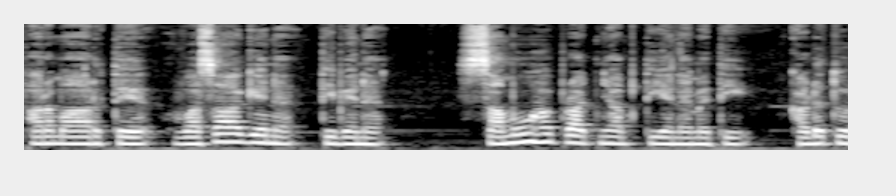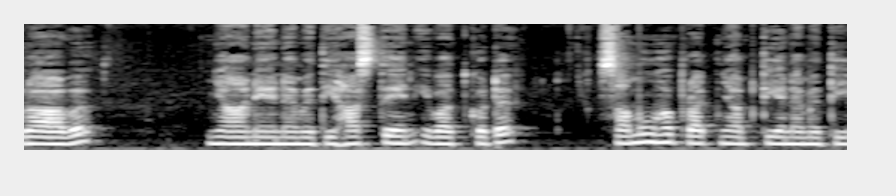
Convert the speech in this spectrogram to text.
පරමාර්ථය වසාගෙන තිබෙන සමූහ ප්‍රඥාප්තිය නැමැති කඩතුරාව ඥානය නැමැති හස්තයෙන් ඉවත් කොට සමූහ ප්‍රඥාප්තිය නැමැති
